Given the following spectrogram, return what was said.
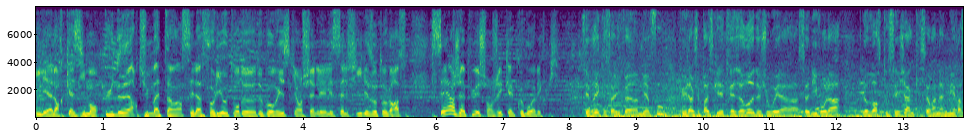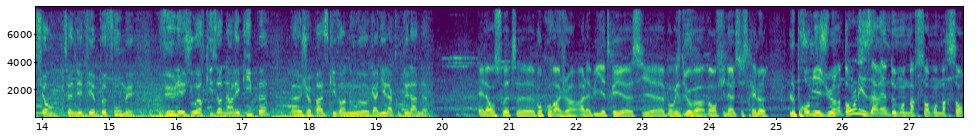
Il est alors quasiment une heure du matin. C'est la folie autour de, Boris qui enchaîne les, selfies, les autographes. Serge a pu échanger quelques mots avec lui. C'est vrai que ça lui fait un bien fou. Puis là, je pense qu'il est très heureux de jouer à ce niveau-là, de voir tous ces gens qui sont en admiration. C'est un défi un peu fou, mais vu les joueurs qu'ils ont dans l'équipe, euh, je pense qu'ils vont nous gagner la Coupe des Landes. Et là, on souhaite euh, bon courage hein, à la billetterie. Euh, si Boris Dio va, va, en finale, ce serait le, le 1er juin dans les arènes de Mont-de-Marsan. Mont-de-Marsan,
